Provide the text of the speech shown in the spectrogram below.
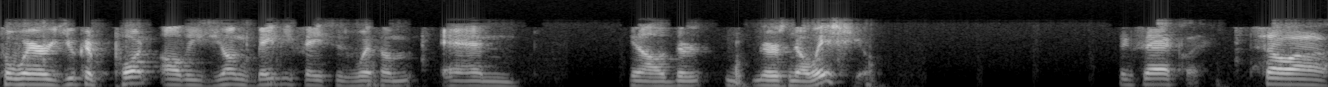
to where you could put all these young baby faces with him, and you know there's there's no issue. Exactly. So uh,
